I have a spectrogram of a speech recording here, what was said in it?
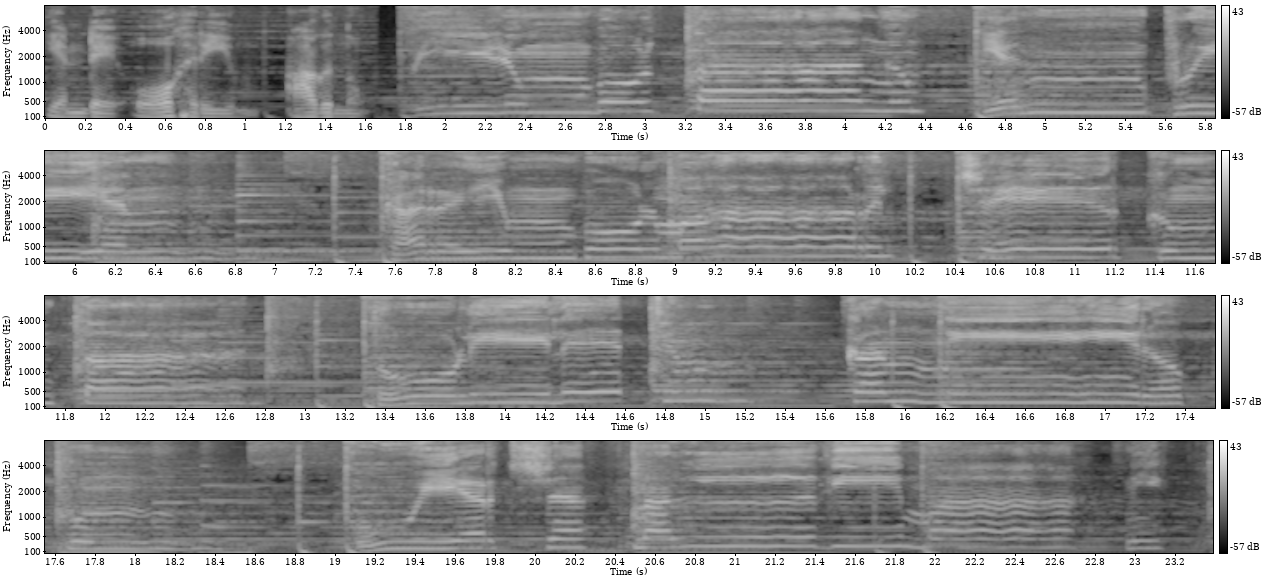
എന്റെ ഓഹരിയും ആകുന്നു. വീഴുമ്പോൾ താങ്ങും എൻ പ്രിയൻ കരയുമ്പോൾ ഉയർച്ച നൽകി മാനിക്കും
